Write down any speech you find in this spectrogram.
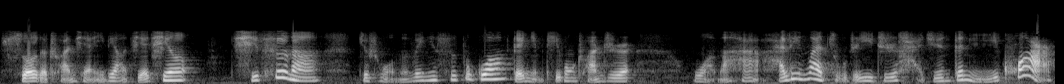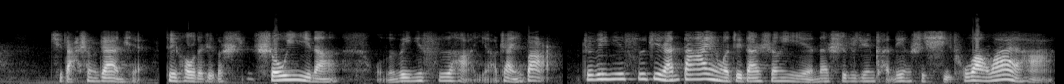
所有的船钱一定要结清。其次呢，就是我们威尼斯不光给你们提供船只，我们哈还另外组织一支海军跟你一块儿去打胜战去。最后的这个收益呢，我们威尼斯哈也要占一半儿。这威尼斯既然答应了这单生意，那十字军肯定是喜出望外哈。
